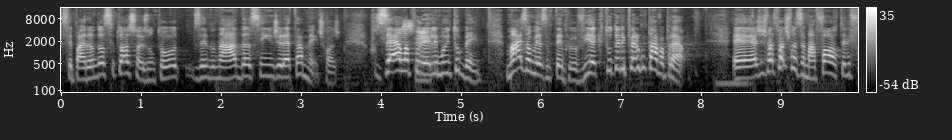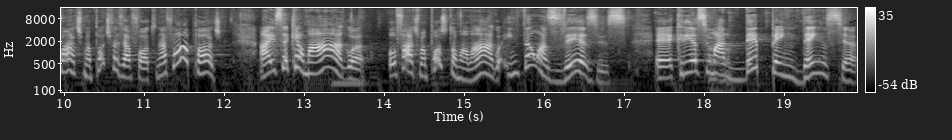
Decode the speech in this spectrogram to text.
separando as situações, não estou dizendo nada assim diretamente, Roger. Zela Sim. por ele muito bem. Mas, ao mesmo tempo, eu via que tudo ele perguntava para ela. É, a gente fala, pode fazer uma foto? Ele, Fátima, pode fazer a foto? Né? Ela falou, ah, pode. Aí, você quer uma água? Ô, Fátima, posso tomar uma água? Então, às vezes, é, cria-se uma dependência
